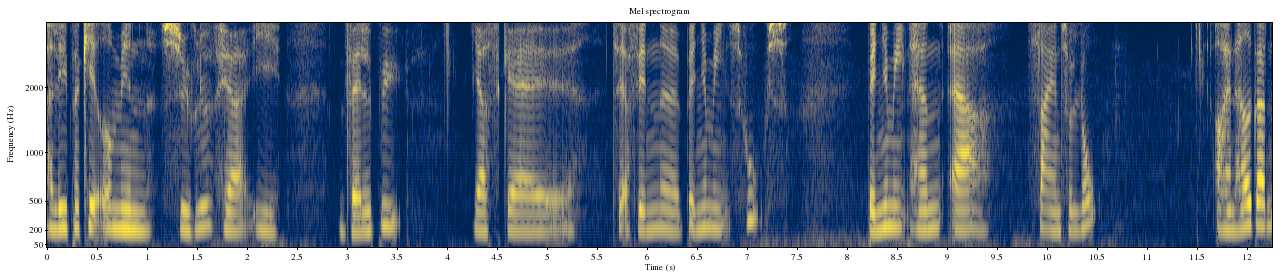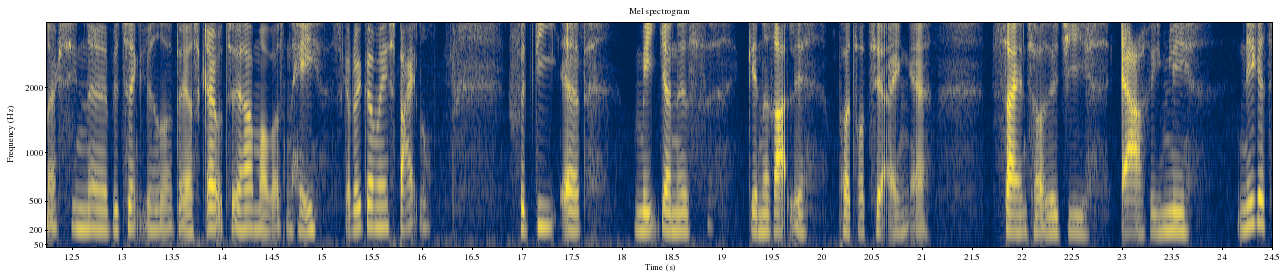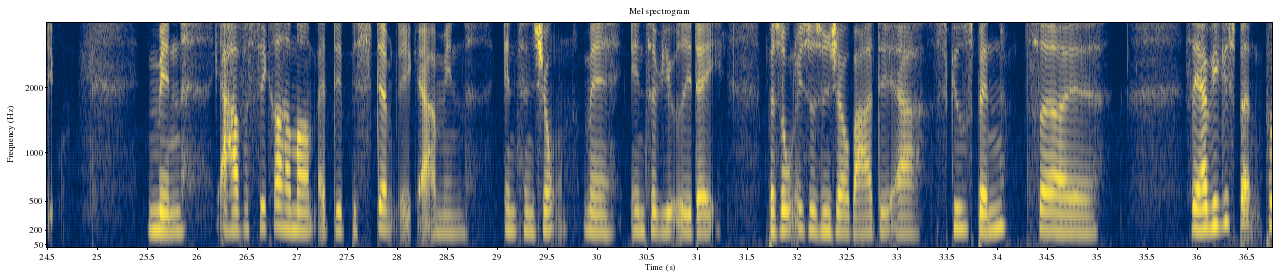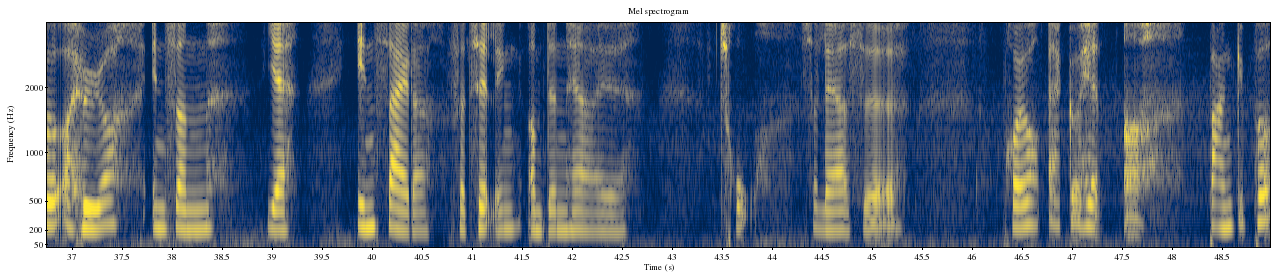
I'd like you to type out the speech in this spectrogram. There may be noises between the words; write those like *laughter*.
har lige parkeret min cykel her i Valby. Jeg skal øh, til at finde øh, Benjamins hus. Benjamin, han er scientolog, og han havde godt nok sine øh, betænkeligheder, da jeg skrev til ham og var sådan, hey, skal du ikke være med i spejlet? Fordi at mediernes generelle portrættering af Scientology er rimelig negativ. Men jeg har forsikret ham om, at det bestemt ikke er min intention med interviewet i dag. Personligt så synes jeg jo bare, at det er skide spændende. Så, øh, så jeg er virkelig spændt på at høre en sådan, ja, insider-fortælling om den her øh, tro. Så lad os øh, prøve at gå hen og banke på.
